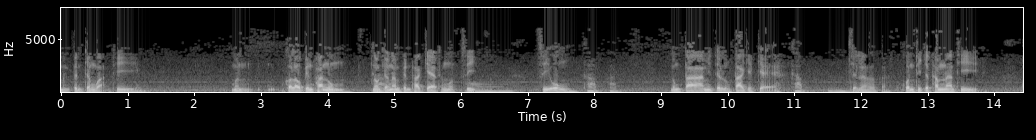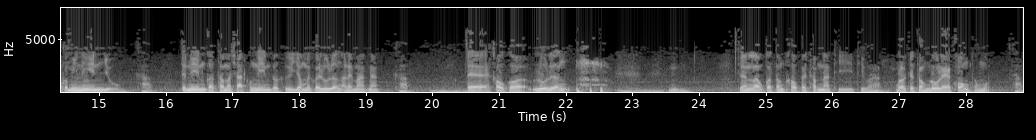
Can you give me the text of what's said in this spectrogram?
มันเป็นจังหวะที่มันก็เราเป็นพระหนุ่ม นอกจากนั้นเป็นพระแก่ทั้งหมดสี่อ๋อสี่องค์ ครับครับหลวงตามีแต่หลวงตาแก่ครับอืมๆเสร็จแล้วก็คนที่จะทำหน้าที่ก็มีเนนอยู่ครับ แต่เนนก็ธรรมชาติของเนนก็คือยังไม่ค่อยรู้เรื่องอะไรมากนักครับอืมแต่เขาก็รู้เรื่องอืมอืมฉะนั้นเราก็ต้องเข้าไปทำหน้าที่ที่ว่า เราจะต้องดูแลของทั้งหมด ครับ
